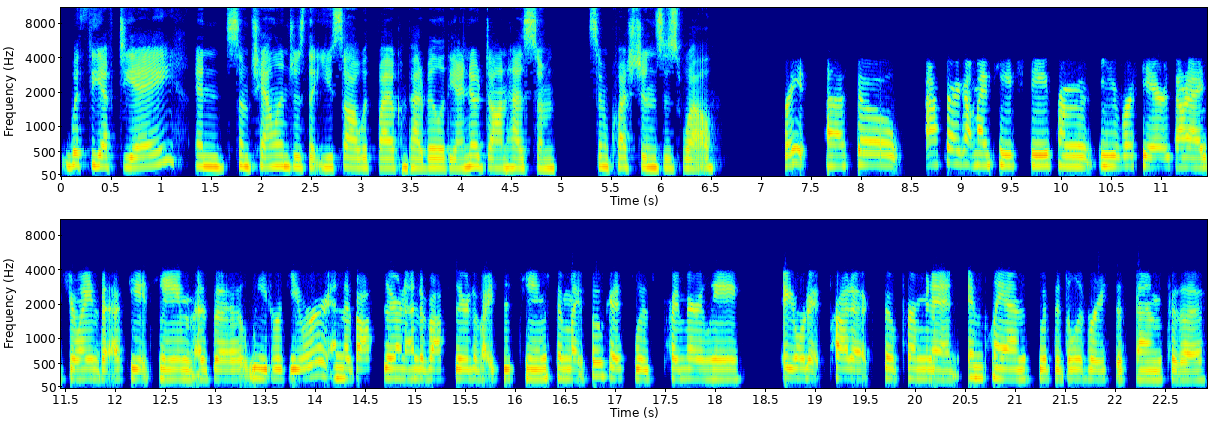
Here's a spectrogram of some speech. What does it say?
with the FDA and some challenges that you saw with biocompatibility. I know Don has some some questions as well. Great. Uh, so after I got my PhD from University of Arizona, I joined the FDA team as a lead reviewer in the vascular and endovascular devices team. So my focus was primarily aortic products, so permanent implants with the delivery system for the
